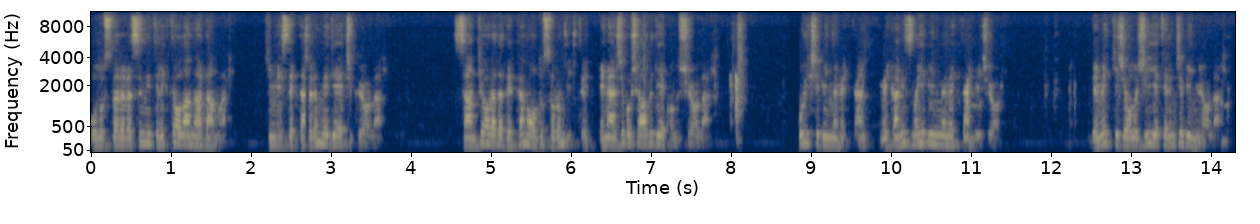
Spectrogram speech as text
Uluslararası nitelikte olanlardan var. Kim meslektaşlarım medyaya çıkıyorlar. Sanki orada deprem oldu sorun bitti, enerji boşaldı diye konuşuyorlar. Bu işi bilmemekten, mekanizmayı bilmemekten geçiyor. Demek ki jeolojiyi yeterince bilmiyorlar.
